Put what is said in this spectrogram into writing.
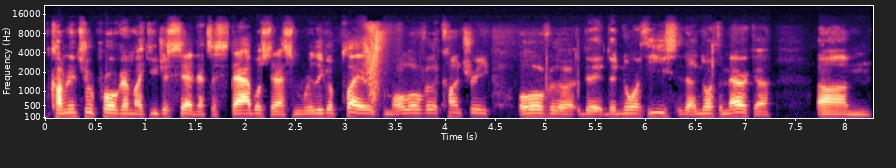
I'm coming into a program like you just said that's established, that has some really good players from all over the country, all over the the, the Northeast, the North America. Um,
